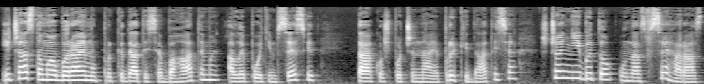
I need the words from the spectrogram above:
І часто ми обираємо прикидатися багатими, але потім Всесвіт також починає прикидатися, що нібито у нас все гаразд,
